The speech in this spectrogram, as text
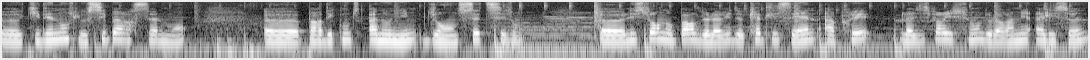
euh, qui dénonce le cyberharcèlement euh, par des comptes anonymes durant cette saison. L'histoire nous parle de la vie de quatre lycéennes après la disparition de leur amie Allison.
